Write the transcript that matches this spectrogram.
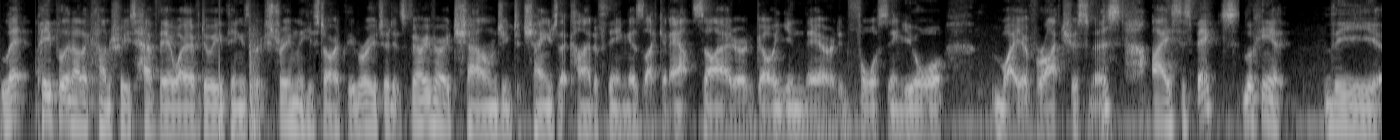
let people in other countries have their way of doing things that are extremely historically rooted. It's very, very challenging to change that kind of thing as like an outsider and going in there and enforcing your way of righteousness. I suspect looking at the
